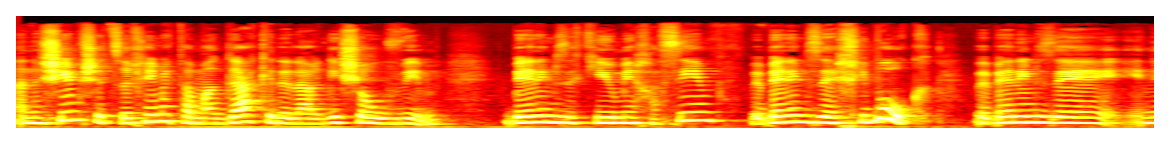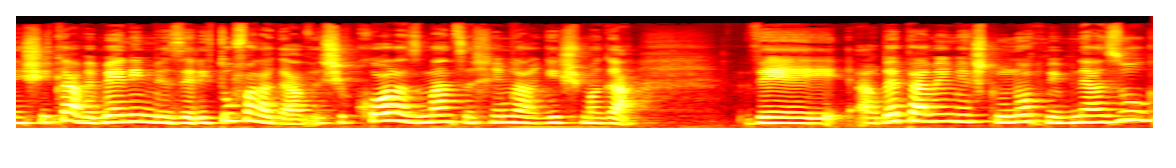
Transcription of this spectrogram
אנשים שצריכים את המגע כדי להרגיש אהובים. בין אם זה קיום יחסים, ובין אם זה חיבוק, ובין אם זה נשיקה, ובין אם זה ליטוף על הגב, שכל הזמן צריכים להרגיש מגע. והרבה פעמים יש תלונות מבני הזוג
